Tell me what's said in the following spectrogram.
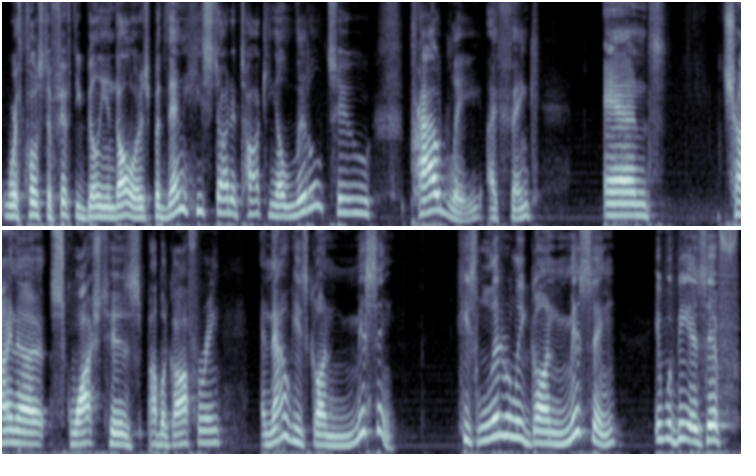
worth close to $50 billion. But then he started talking a little too proudly, I think, and China squashed his public offering, and now he's gone missing. He's literally gone missing. It would be as if,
